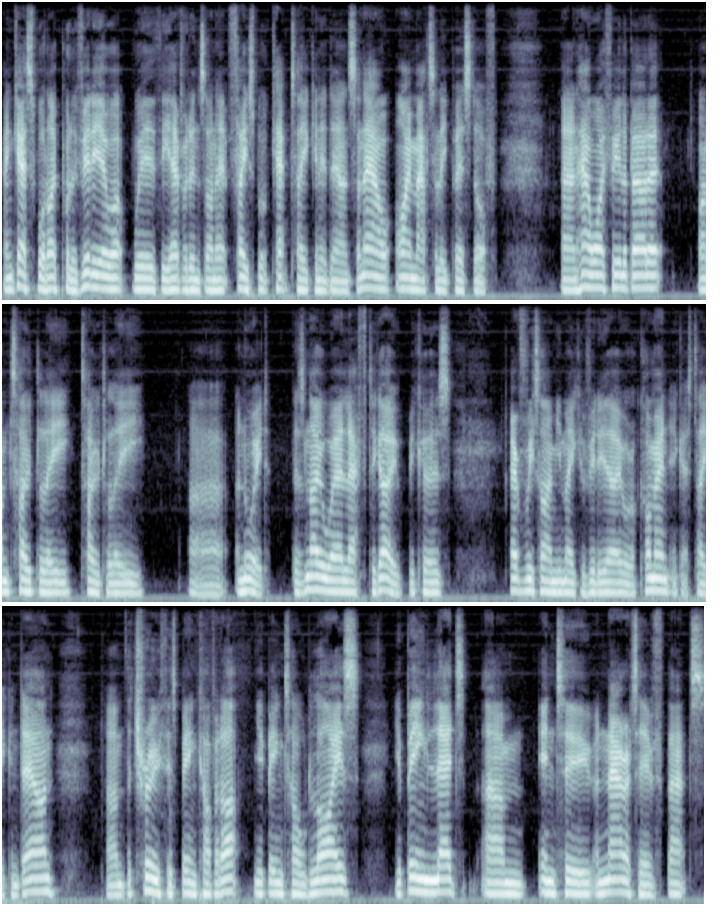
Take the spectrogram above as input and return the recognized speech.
And guess what? I put a video up with the evidence on it. Facebook kept taking it down. So now I'm utterly pissed off. And how I feel about it, I'm totally, totally uh, annoyed. There's nowhere left to go because every time you make a video or a comment, it gets taken down. Um, the truth is being covered up. You're being told lies. You're being led um, into a narrative that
